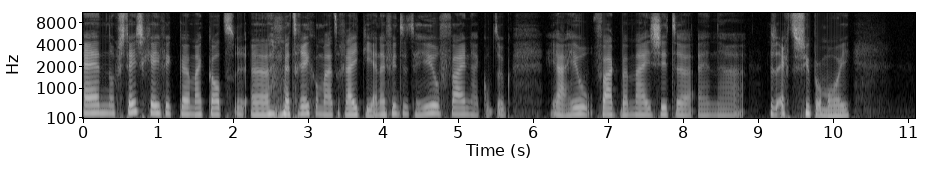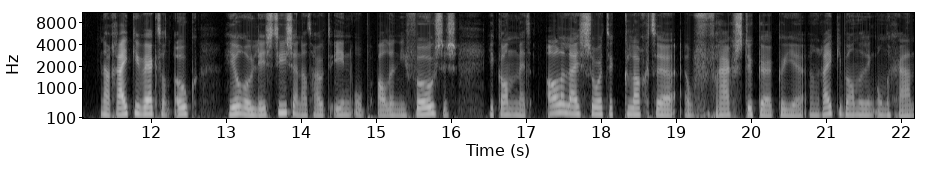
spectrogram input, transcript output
En nog steeds geef ik uh, mijn kat uh, met regelmaat reiki. En hij vindt het heel fijn. Hij komt ook ja, heel vaak bij mij zitten. En uh, is echt super mooi. Nou, reiki werkt dan ook heel holistisch. En dat houdt in op alle niveaus. Dus je kan met allerlei soorten klachten of vraagstukken kun je een reiki-behandeling ondergaan.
